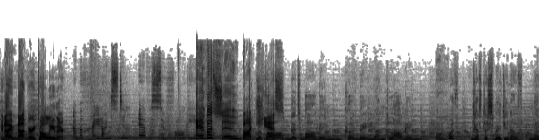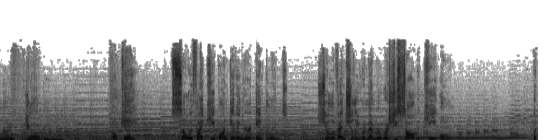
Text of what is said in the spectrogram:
And I am not very tall either. I'm afraid I'm still ever so foggy. Ever so much, The yes. fog that's bogging could be unclogging oh. with just a smidgen of memory jogging. Okay. So if I keep on giving her inklings, she'll eventually remember where she saw the keyhole. But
